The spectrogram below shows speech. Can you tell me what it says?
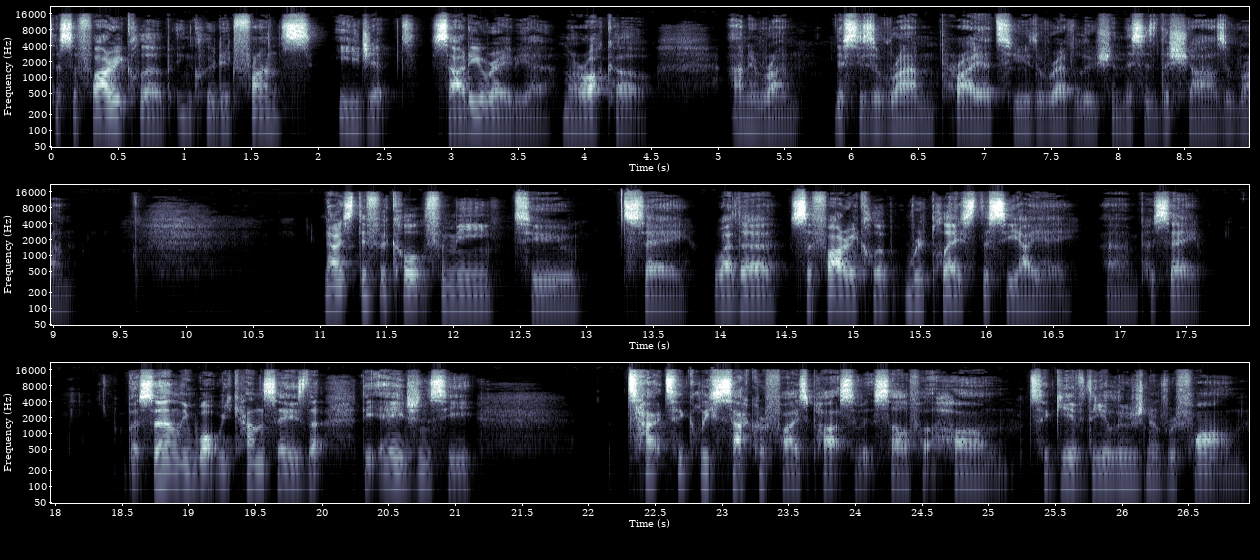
The Safari Club included France, Egypt, Saudi Arabia, Morocco, and Iran. This is Iran prior to the revolution. This is the Shah's Iran. Now, it's difficult for me to say whether Safari Club replaced the CIA um, per se. But certainly, what we can say is that the agency tactically sacrificed parts of itself at home to give the illusion of reform.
